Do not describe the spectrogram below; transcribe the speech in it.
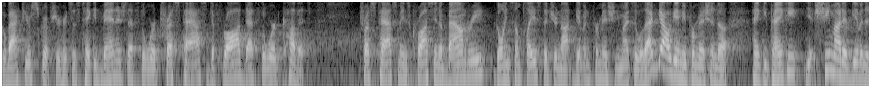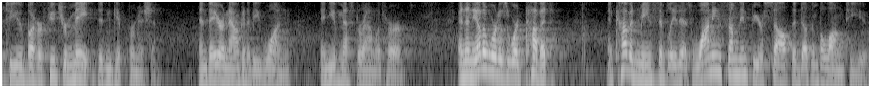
Go back to your scripture here. It says take advantage. That's the word trespass. Defraud. That's the word covet. Trespass means crossing a boundary, going someplace that you're not given permission. You might say, well, that gal gave me permission to hanky panky. Yeah, she might have given it to you, but her future mate didn't give permission. And they are now going to be one, and you've messed around with her. And then the other word is the word covet. And covet means simply this wanting something for yourself that doesn't belong to you.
